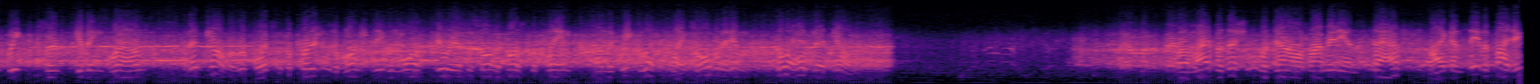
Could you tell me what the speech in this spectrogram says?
The Greeks are giving ground. Ned Calmer reports that the Persians have launched an even more furious assault across the plain on the Greek left flank. So over to him. Go ahead, Ned Calmer. From my position with General Parmenion's staff, I can see the fighting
